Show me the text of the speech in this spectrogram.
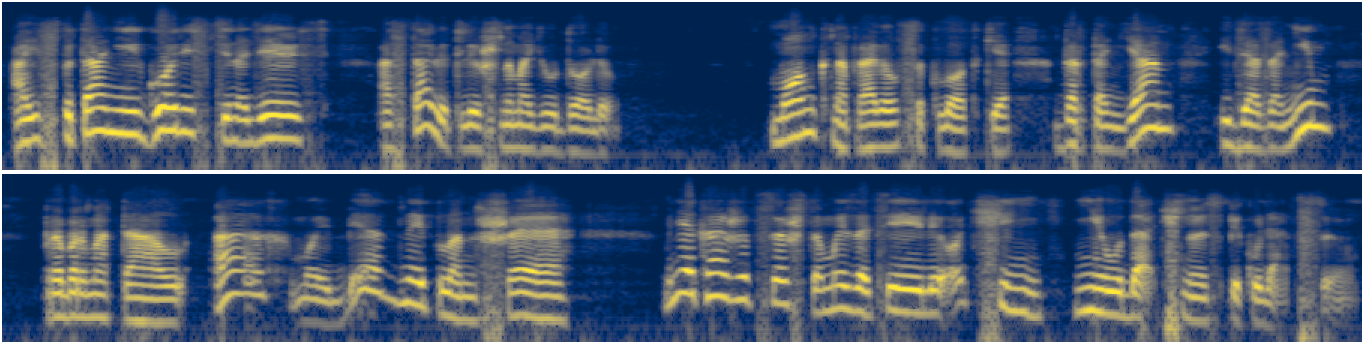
а испытания и горести, надеюсь, оставит лишь на мою долю». Монк направился к лодке. Д'Артаньян, идя за ним, пробормотал «Ах, мой бедный планше!» Мне кажется, что мы затеяли очень неудачную спекуляцию.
